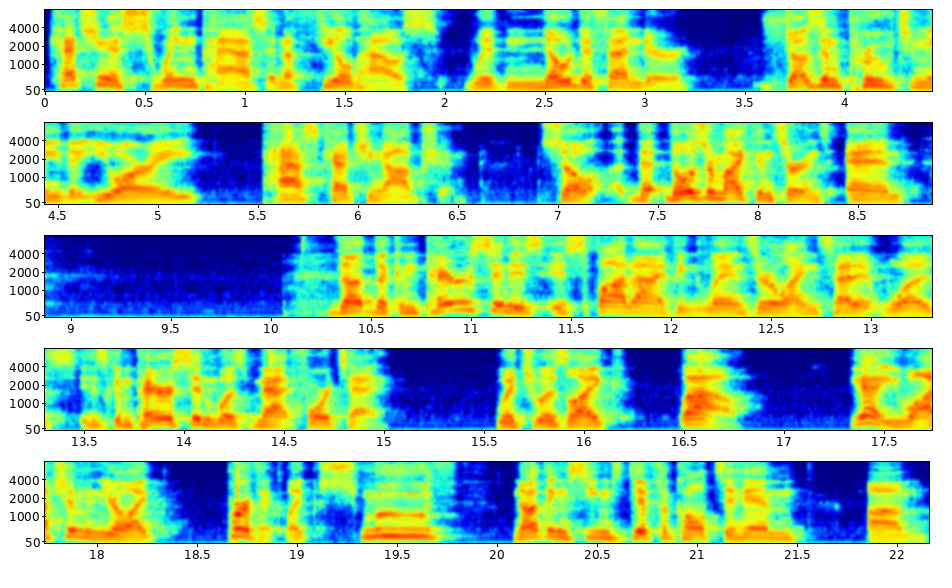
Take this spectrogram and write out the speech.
catching a swing pass in a field house with no defender doesn't prove to me that you are a pass catching option. So th- those are my concerns. And the the comparison is is spot on. I think Lance Zierlein said it was his comparison was Matt Forte, which was like, wow, yeah, you watch him and you're like, perfect, like smooth. Nothing seems difficult to him. Um,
